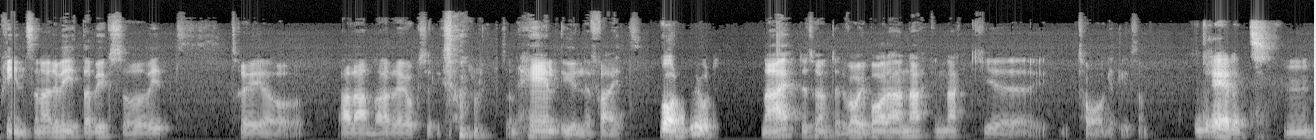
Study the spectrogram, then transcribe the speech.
prinsen hade vita byxor och vit tröja och alla andra hade det också liksom. Så en hel yllefight. Var det blod? Nej, det tror jag inte. Det var ju bara det här nack, nacktaget liksom. Vredet. Mm.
